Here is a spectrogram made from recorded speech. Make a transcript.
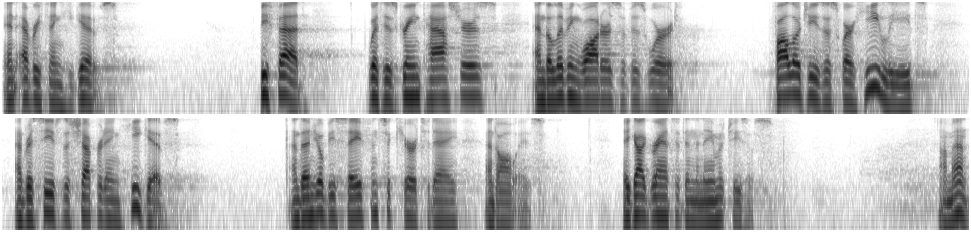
in everything he gives. Be fed with his green pastures and the living waters of his word. Follow Jesus where he leads and receives the shepherding he gives. And then you'll be safe and secure today and always. May God grant it in the name of Jesus. Amen.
